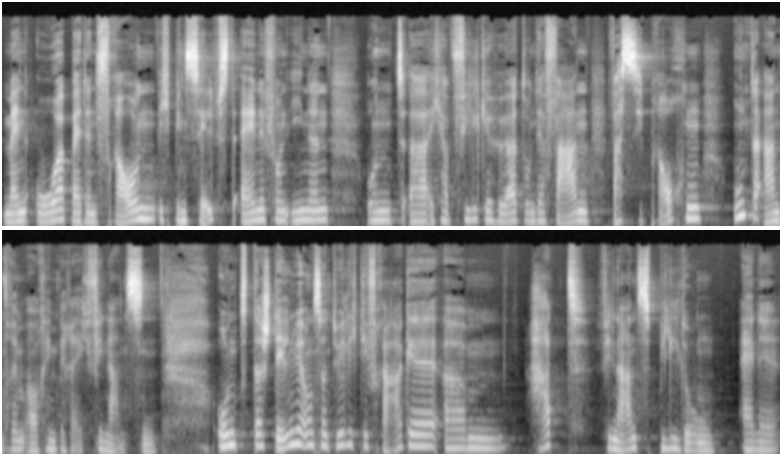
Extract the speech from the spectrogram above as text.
mein Ohr bei den Frauen. Ich bin selbst eine von ihnen und äh, ich habe viel gehört und erfahren, was sie brauchen, unter anderem auch im Bereich Finanzen. Und da stellen wir uns natürlich die Frage, ähm, hat Finanzbildung eine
